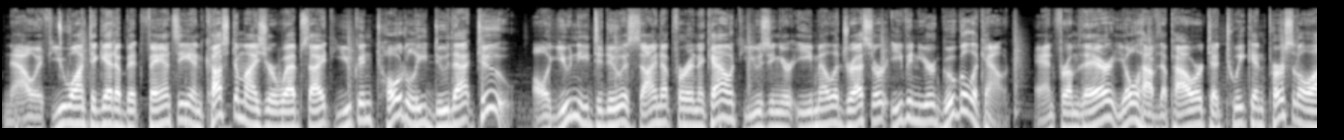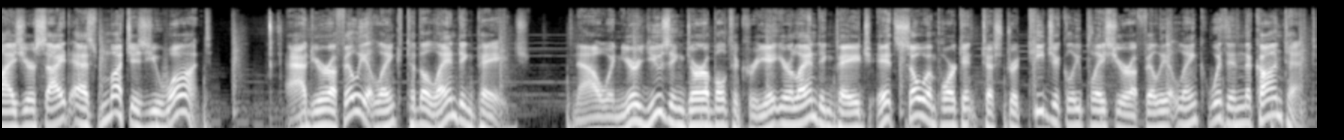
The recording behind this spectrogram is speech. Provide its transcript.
Now, if you want to get a bit fancy and customize your website, you can totally do that too. All you need to do is sign up for an account using your email address or even your Google account. And from there, you'll have the power to tweak and personalize your site as much as you want. Add your affiliate link to the landing page. Now, when you're using Durable to create your landing page, it's so important to strategically place your affiliate link within the content.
